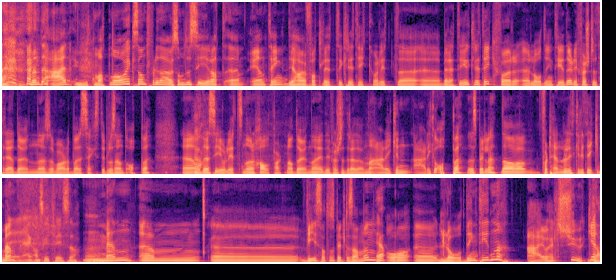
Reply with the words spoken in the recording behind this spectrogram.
Men det er utmattende òg, ikke sant? Fordi det er jo som du sier at én ting De har jo fått litt kritikk, og litt uh, berettiget kritikk, for uh, loading-tider. De første tre døgnene så var det bare 60 oppe. Eh, og det sier jo litt når halvparten av døgnet i de første tre døgnene er det ikke, er det ikke oppe, det spillet. Da fortjener du litt kritikk. Men Det er ganske krise. Men um, uh, vi satt og spilte sammen, Ja. og uh, loading-tidene er jo helt sjuke. Ja,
